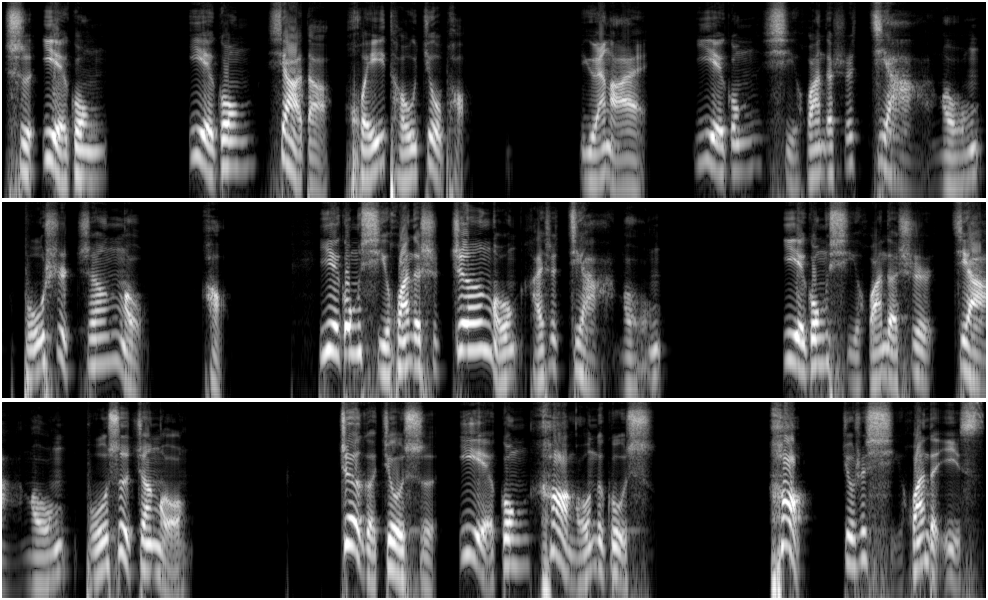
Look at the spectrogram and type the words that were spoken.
是叶公，叶公吓得回头就跑。原来叶公喜欢的是假龙，不是真龙。好，叶公喜欢的是真龙还是假龙？叶公喜欢的是假龙，不是真龙。这个就是叶公好龙的故事。好就是喜欢的意思，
